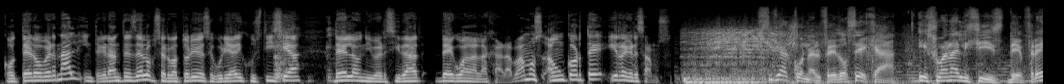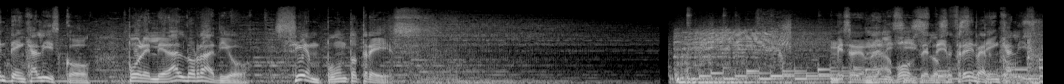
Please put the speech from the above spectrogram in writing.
Cotero Bernal, integrantes del Observatorio de Seguridad y Justicia de la Universidad de Guadalajara. Vamos a un corte y regresamos. Siga con Alfredo Ceja y su análisis de frente en Jalisco por el Heraldo Radio 100.3. De análisis de los de frente en Jalisco.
